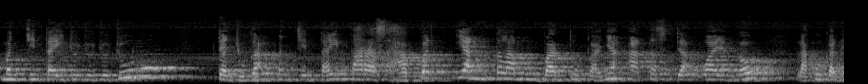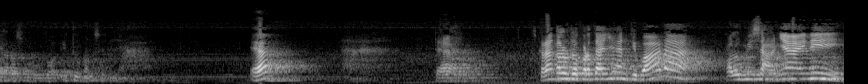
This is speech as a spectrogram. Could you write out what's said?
mencintai cucu-cucumu, dan juga mencintai para sahabat yang telah membantu banyak atas dakwah yang kau lakukan ya Rasulullah. Itu maksudnya. Ya? Dah. Sekarang kalau udah pertanyaan gimana? Kalau misalnya ini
